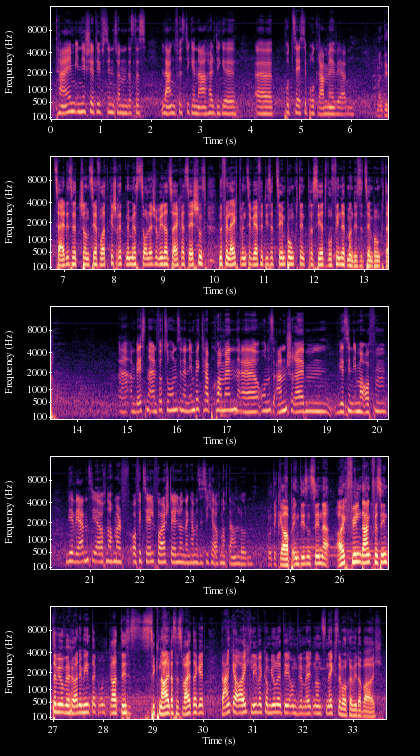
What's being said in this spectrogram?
One-Time-Initiatives sind, sondern dass das langfristige, nachhaltige äh, Prozesse, Programme werden. Meine, die Zeit ist jetzt schon sehr fortgeschritten, ihr müsst alle schon wieder zu euren Sessions. Nur vielleicht, wenn Sie wer für diese zehn Punkte interessiert, wo findet man diese zehn Punkte? Äh, am besten einfach zu uns in den Impact Hub kommen, äh, uns anschreiben. Wir sind immer offen. Wir werden sie auch nochmal offiziell vorstellen und dann kann man sie sicher auch noch downloaden. Gut, ich glaube, in diesem Sinne, euch vielen Dank fürs Interview. Wir hören im Hintergrund gerade das Signal, dass es weitergeht. Danke euch, liebe Community, und wir melden uns nächste Woche wieder bei euch.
